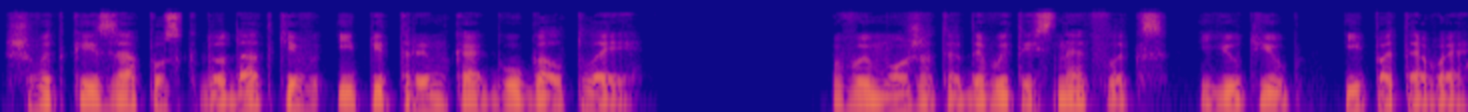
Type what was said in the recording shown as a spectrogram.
швидкий запуск додатків і підтримка Google Play. Ви можете дивитись Netflix, YouTube, IPTV,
